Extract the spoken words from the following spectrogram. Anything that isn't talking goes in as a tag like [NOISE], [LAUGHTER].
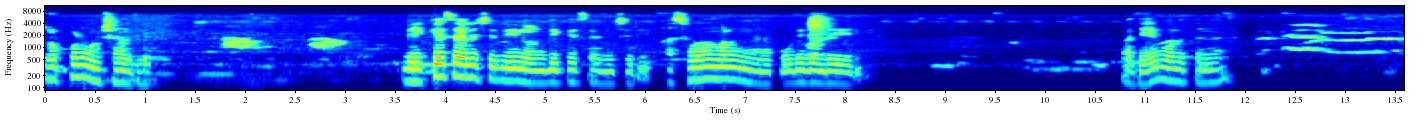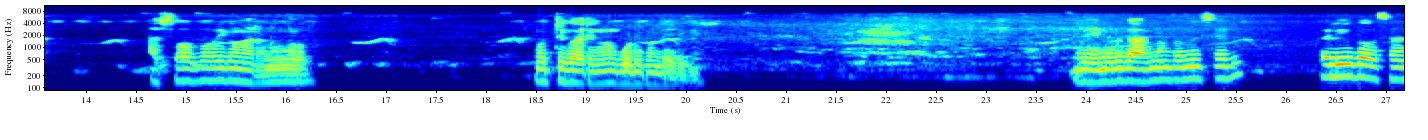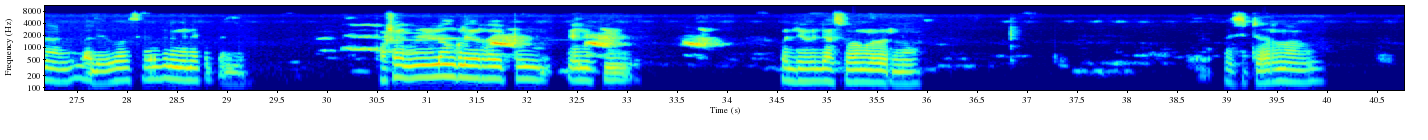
Triple ശാന്തി B case ആയാലും ശരി non B case ആയാലും ശരി അസുഖങ്ങൾ ഇങ്ങനെ കൂടിക്കൊണ്ടേയിരിക്കും. അതേപോലെ തന്നെ അസ്വാഭാവിക മരണങ്ങളും മറ്റു കാര്യങ്ങളും കൂടിക്കൊണ്ടേയിരിക്കും. മെയിൻ ഒരു കാരണം എന്താന്ന് വെച്ചാൽ കലിയുഗ അവസാനമാണ്. കലിയുഗ അവസാനത്തിൽ ഇങ്ങനെയൊക്കെ തന്നെ. പക്ഷെ എല്ലാം ക്ലിയർ ആയിട്ടും എനിക്ക് വലിയ വലിയ അസുഖങ്ങൾ വരുന്നു. വെജിറ്റേറിയനാണ്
